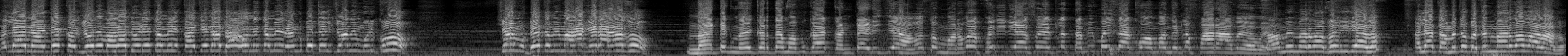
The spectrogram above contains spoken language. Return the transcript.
અલ્યા નાટક કરજો ને મારા જોડે. તમે કાચેડા થાઓ ને તમે રંગ બદલશો ને મૂર્ખો. શા મોઢે તમે મારા ઘેર આવ્યા છો. નાટક નહીં કરતા બાપુ કા કંટાળી ગયા. હવે તો મરવા ફરી રહ્યા છે એટલે તમે મય નાખો અમને એટલે પાર આવે હવે. તમે મરવા ફરી રહ્યા છો? એટલે તમે તો બધાને મારવા વાળા છો.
